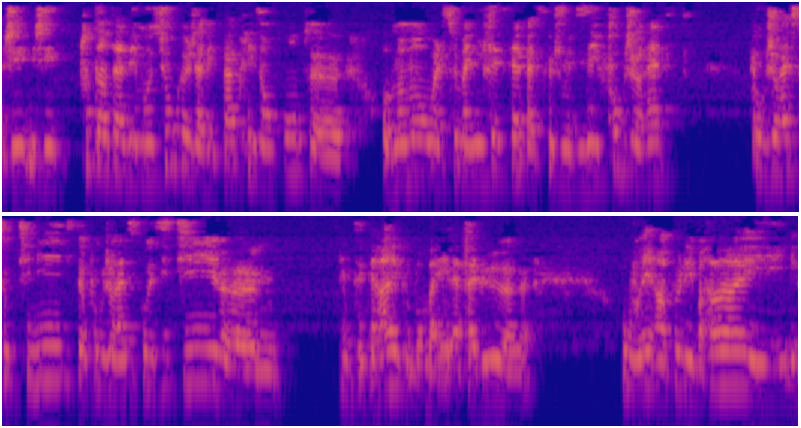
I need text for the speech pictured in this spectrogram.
j'ai tout un tas d'émotions que j'avais pas prises en compte euh, au moment où elles se manifestaient parce que je me disais il faut que je reste, faut que je reste optimiste, il faut que je reste positive, euh, etc. Et que bon bah il a fallu ouvrir un peu les bras et, et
